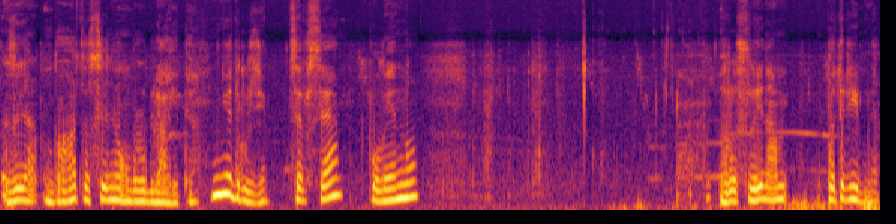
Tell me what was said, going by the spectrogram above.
ви багато сильно обробляєте. Ні, друзі, це все повинно рослинам потрібне,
